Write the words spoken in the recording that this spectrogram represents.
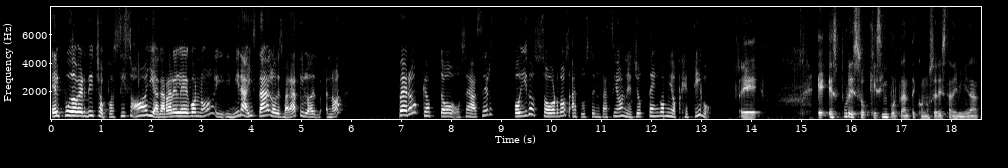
él pudo haber dicho, pues sí soy, y agarrar el ego, ¿no? Y, mira, ahí está, lo desbarato y lo des ¿no? Pero, ¿qué optó? O sea, hacer oídos sordos a tus tentaciones. Yo tengo mi objetivo. Eh, eh, es por eso que es importante conocer esta divinidad,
